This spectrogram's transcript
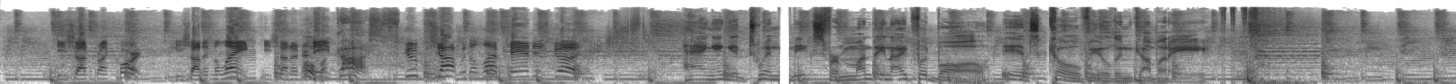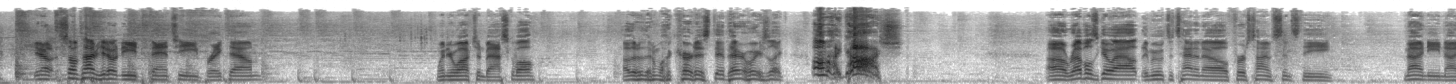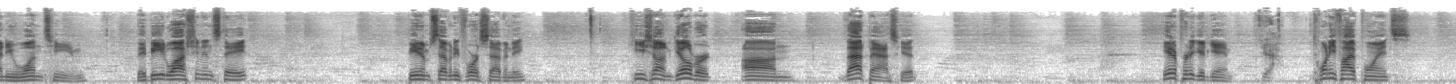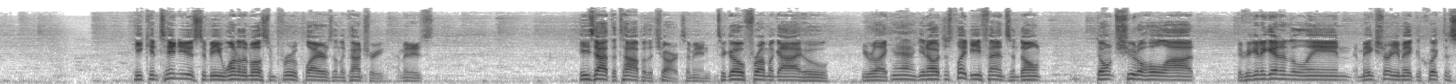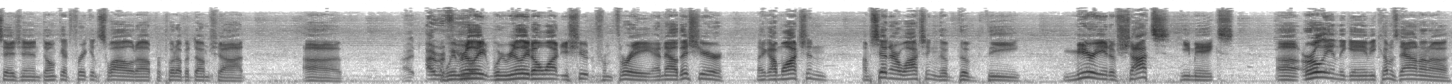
Keshon front court. Keshon in the lane. Keshon underneath. Oh my gosh! Scoop shot with the left hand is good. Hanging at Twin Peaks for Monday Night Football. It's Cofield and Company. You know, sometimes you don't need fancy breakdown when you're watching basketball, other than what Curtis did there, where he's like, "Oh my gosh!" Uh, Rebels go out. They move to 10 and 0, first time since the 90-91 team. They beat Washington State, beat them 74-70. Keshon Gilbert on that basket. He had a pretty good game. Yeah. 25 points. He continues to be one of the most improved players in the country. I mean, it's, he's at the top of the charts. I mean, to go from a guy who you were like, eh, you know, just play defense and don't don't shoot a whole lot. If you're going to get into the lane, make sure you make a quick decision. Don't get freaking swallowed up or put up a dumb shot. Uh, I, I we really we really don't want you shooting from three. And now this year, like I'm watching, I'm sitting there watching the the, the myriad of shots he makes uh, early in the game. He comes down on a,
